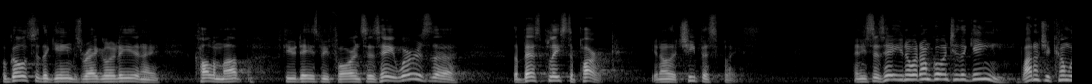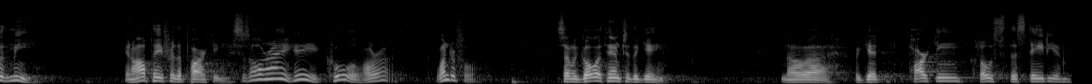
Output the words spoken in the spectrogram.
who goes to the games regularly, and I call him up a few days before and says, Hey, where is the, the best place to park? You know, the cheapest place. And he says, Hey, you know what? I'm going to the game. Why don't you come with me? And I'll pay for the parking. He says, All right, hey, cool, all right, wonderful. So we go with him to the game. Know, uh, we get parking close to the stadium.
